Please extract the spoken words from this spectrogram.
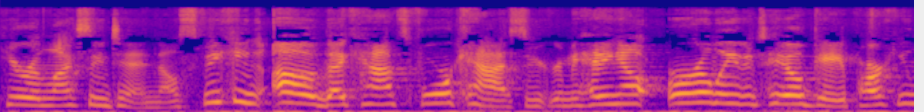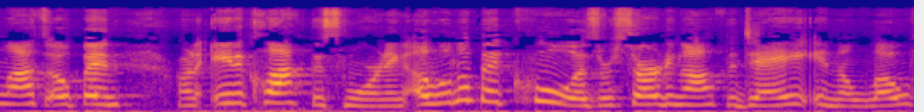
here in Lexington. Now, speaking of that Cats forecast, if you're going to be heading out early to tailgate, parking lots open around 8 o'clock this morning. A little bit cool as we're starting off the day in the low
